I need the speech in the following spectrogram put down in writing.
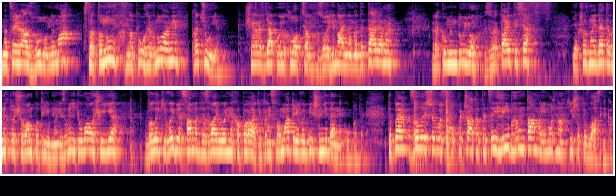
На цей раз гулу нема. Стартанув, напруги в нормі. Працює. Ще раз дякую хлопцям з оригінальними деталями. Рекомендую, звертайтеся, якщо знайдете в них те, що вам потрібно. І зверніть увагу, що є великий вибір саме для зварювальних апаратів. Трансформаторів ви більше ніде не купите. Тепер залишилось опечатати цей гріб гвинтами і можна тішити власника.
